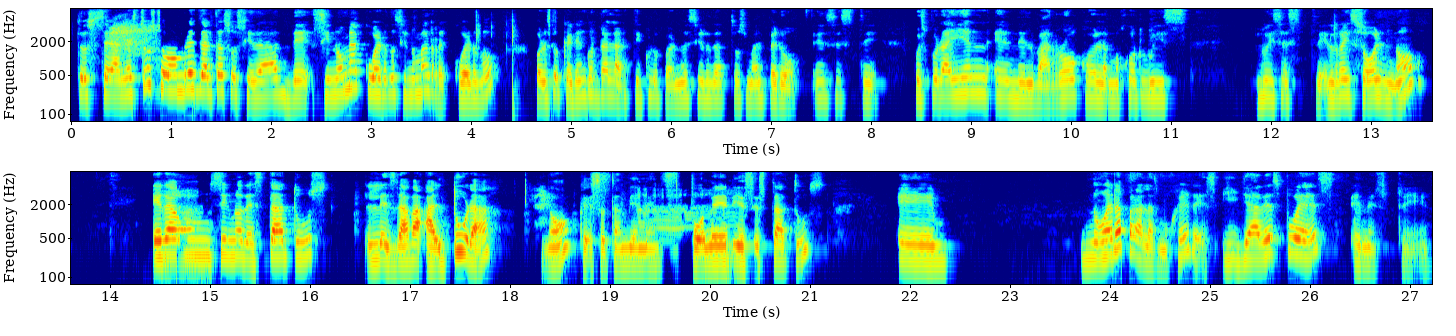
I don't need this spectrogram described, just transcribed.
Entonces eran estos hombres de alta sociedad, de, si no me acuerdo, si no mal recuerdo, por eso quería encontrar el artículo para no decir datos mal, pero es este, pues por ahí en, en el barroco, a lo mejor Luis, Luis, este, el rey Sol, ¿no? Era un signo de estatus, les daba altura, ¿no? Que eso también es poder y ah. es estatus. Eh, no era para las mujeres. Y ya después, en este,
